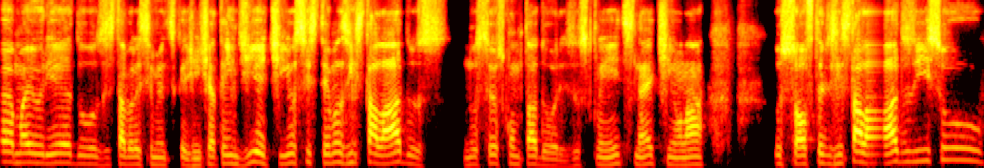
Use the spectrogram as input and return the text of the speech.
a maioria dos estabelecimentos que a gente atendia tinham sistemas instalados nos seus computadores. Os clientes, né, tinham lá os softwares instalados e isso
